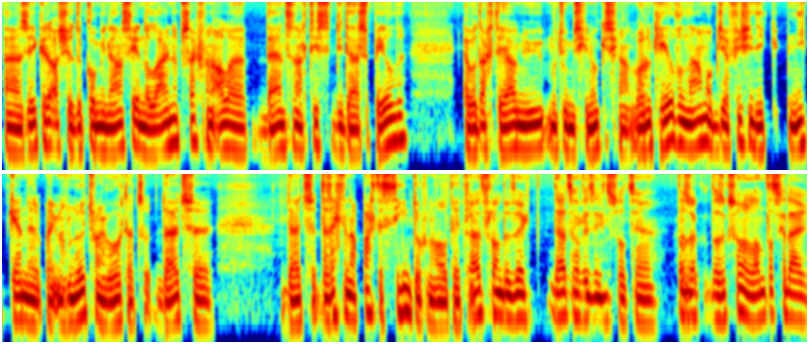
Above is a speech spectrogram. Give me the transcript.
Eh, zeker als je de combinatie in de line-up zag van alle bands en artiesten die daar speelden. En we dachten, ja, nu moeten we misschien ook eens gaan. Er waren ook heel veel namen op die affiche die ik niet kende, waar ik nog nooit van gehoord had. Duitse, Duitse, dat is echt een aparte scene toch nog altijd. Duitsland is echt... Duitsland is echt zot, ja. Dat is ook, dat is ook zo'n land, als je, daar,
